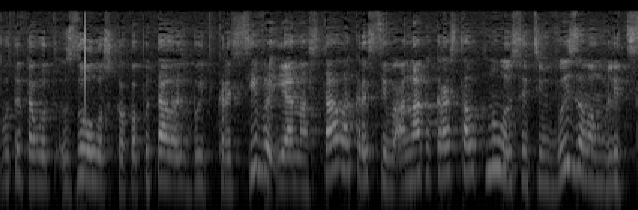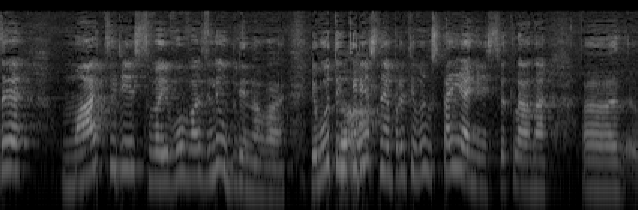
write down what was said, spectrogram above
вот эта вот Золушка попыталась быть красивой, и она стала красивой, она как раз столкнулась с этим вызовом в лице матери своего возлюбленного. И вот да. интересное противостояние, Светлана. Э,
